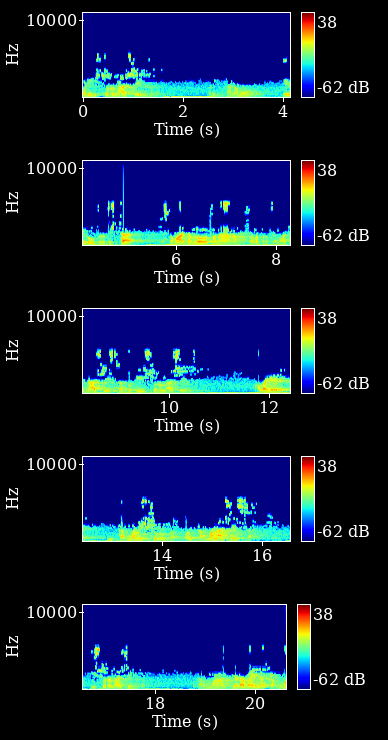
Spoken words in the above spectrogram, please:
వాడు ఈశ్వరుని ఆశ్రయించడు. వాడికి ధనము పేరు ప్రతిష్ట సమాజంలో తన తన ప్రతి వాటిని ఆశ్రయిస్తారు తప్ప ఈశ్వరుని ఆశ్రయించడు అలాగే ఈ కర్మనిష్ఠులు ఉంటారు. వాళ్ళు కర్మను ఆశ్రయిస్తారు. ఈశ్వరుని ఆశ్రయించారు. కర్మ జడమైన కర్మ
